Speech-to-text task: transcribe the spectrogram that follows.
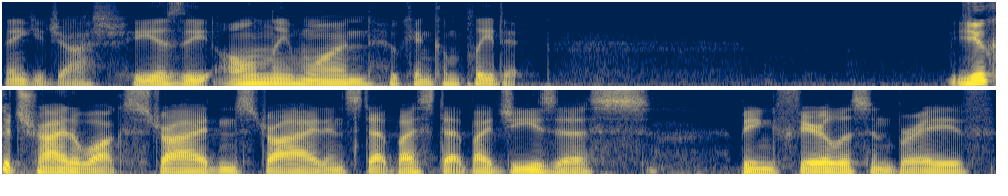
Thank you, Josh. He is the only one who can complete it. You could try to walk stride and stride and step by step by Jesus, being fearless and brave,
